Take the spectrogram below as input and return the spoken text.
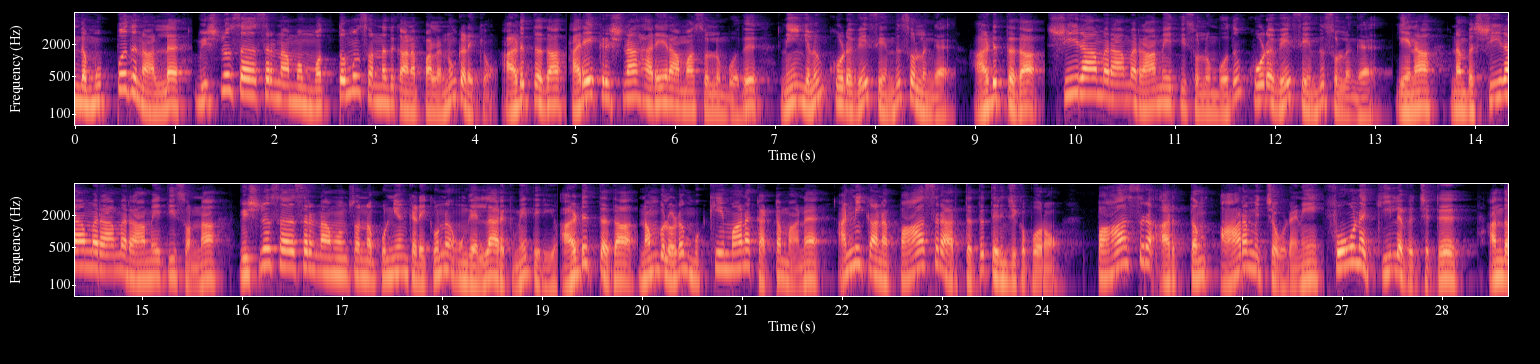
இந்த முப்பது நாளில் விஷ்ணு சகசர நாமம் மொத்தமும் சொன்னதுக்கான பலனும் கிடைக்கும். அடுத்ததா ஹரே கிருஷ்ணா ஹரே ராமா சொல்லும்போது நீங்களும் கூடவே சேர்ந்து சொல்லுங்க. அடுத்ததா ஸ்ரீராம ராம ராமேத்தி சொல்லும் போதும் கூடவே சேர்ந்து சொல்லுங்க. ஏன்னா நம்ம ஸ்ரீராம ராம ராமேத்தி சொன்னா விஷ்ணு சஹசர நாமம் சொன்ன புண்ணியம் கிடைக்கும்னு உங்க எல்லாருக்குமே தெரியும். அடுத்ததா நம்மளோட முக்கியமான கட்டமான அன்னைக்கான பாசுர அர்த்தத்தை தெரிஞ்சுக்க போறோம். பாசுர அர்த்தம் ஆரம்பிச்ச உடனே போனை கீழே வச்சுட்டு அந்த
